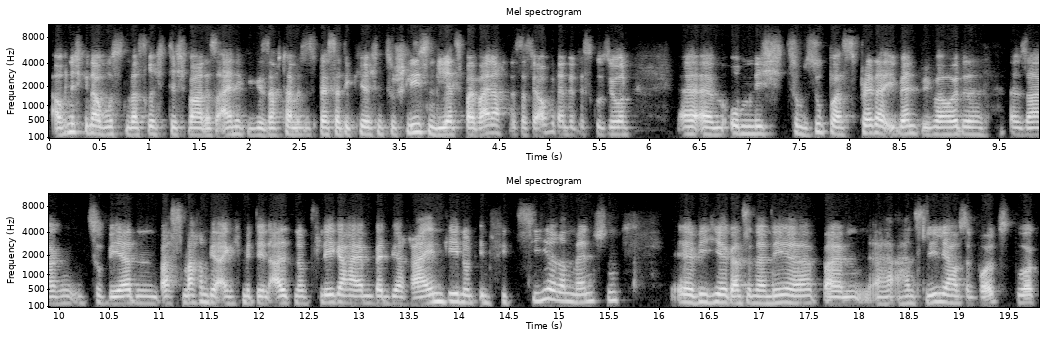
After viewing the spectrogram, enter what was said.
auch nicht genau wussten, was richtig war, dass einige gesagt haben, es ist besser, die Kirchen zu schließen. Wie jetzt bei Weihnachten ist das ja auch wieder eine Diskussion, äh, ähm, um nicht zum Super-Spreader-Event, wie wir heute äh, sagen, zu werden. Was machen wir eigentlich mit den Alten- und Pflegeheimen, wenn wir reingehen und infizieren Menschen? Äh, wie hier ganz in der Nähe beim äh, Hans-Lilie-Haus in Wolfsburg.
